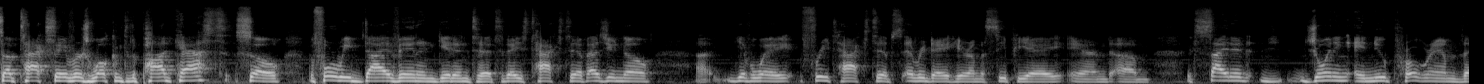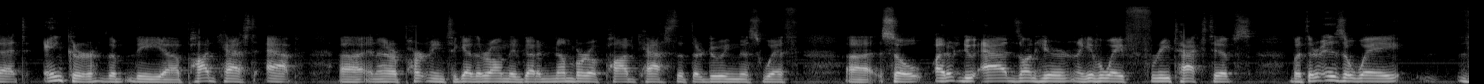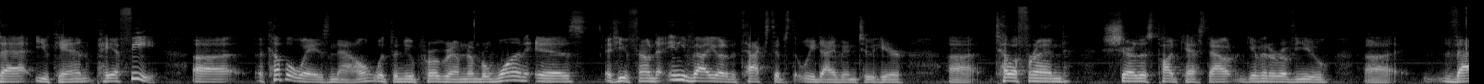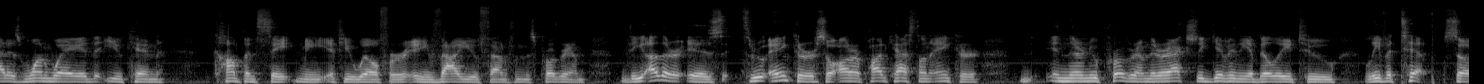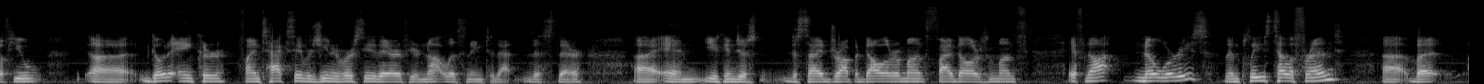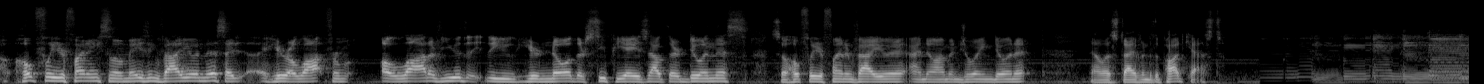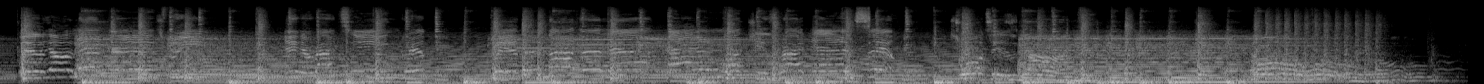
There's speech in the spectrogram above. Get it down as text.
What's up, tax savers? Welcome to the podcast. So, before we dive in and get into today's tax tip, as you know, uh, give away free tax tips every day here. I'm a CPA and um, excited joining a new program that Anchor, the the uh, podcast app, uh, and I are partnering together on. They've got a number of podcasts that they're doing this with. Uh, so I don't do ads on here, and I give away free tax tips. But there is a way that you can pay a fee. Uh, a couple ways now with the new program. Number one is if you found any value out of the tax tips that we dive into here, uh, tell a friend, share this podcast out, give it a review. Uh, that is one way that you can compensate me, if you will, for any value found from this program. The other is through Anchor. So, on our podcast on Anchor, in their new program, they're actually giving the ability to leave a tip. So, if you uh, go to Anchor, find Tax Savers University there if you're not listening to that this there, uh, and you can just decide drop a dollar a month, five dollars a month. If not, no worries. Then please tell a friend. Uh, but hopefully you're finding some amazing value in this. I, I, hear a lot from a lot of you that you hear no other CPAs out there doing this. So hopefully you're finding value in it. I know I'm enjoying doing it. Now let's dive into the podcast.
